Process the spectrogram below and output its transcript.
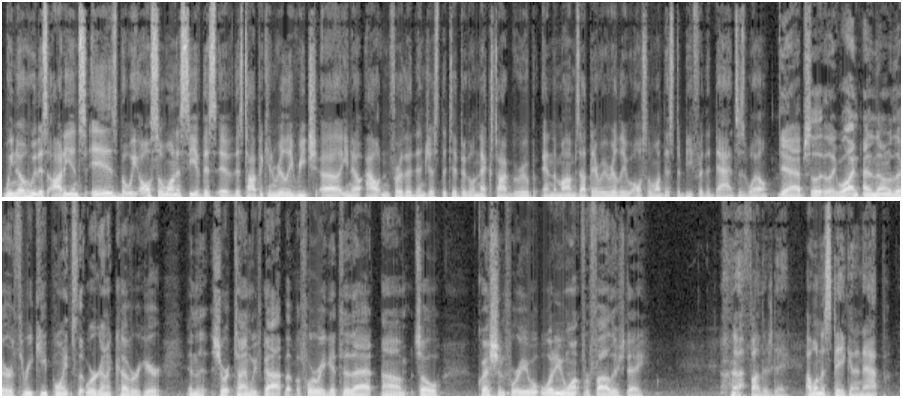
we know who this audience is, but we also want to see if this if this topic can really reach uh, you know out and further than just the typical Next Talk group and the moms out there. We really also want this to be for the dads as well. Yeah, absolutely. Well, I, I know there are three key points that we're going to cover here in the short time we've got. But before we get to that, um, so question for you: What do you want for Father's Day? Father's Day. I want a steak and a nap.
